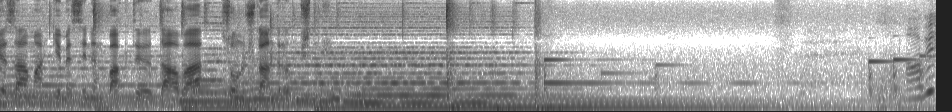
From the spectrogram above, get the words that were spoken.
Ceza Mahkemesi'nin baktığı dava sonuçlandırılmıştır. Abi.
